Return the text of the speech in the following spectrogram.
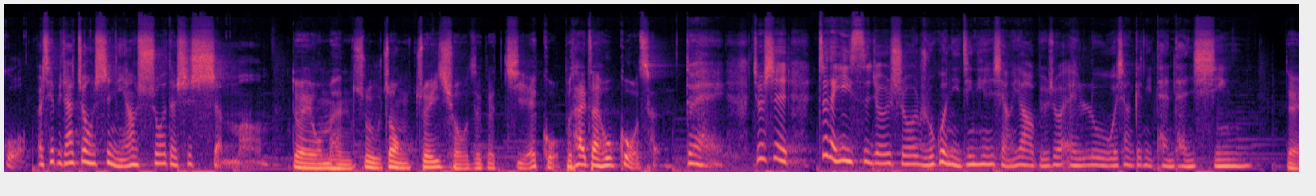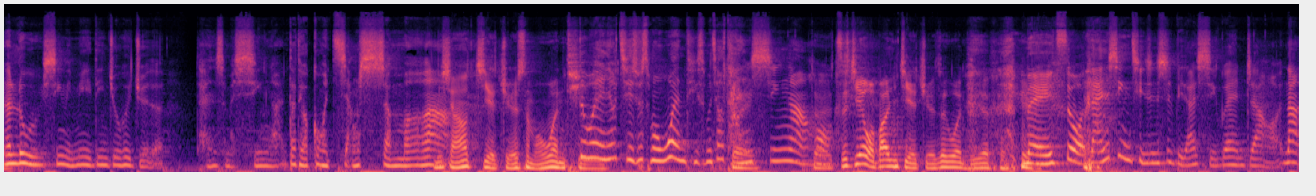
果，而且比较重视你要说的是什么。对，我们很注重追求这个结果，不太在乎过程。对，就是这个意思。就是说，如果你今天想要，比如说，哎，露，我想跟你谈谈心，对，那露心里面一定就会觉得。谈什么心啊？到底要跟我讲什么啊？你想要解决什么问题？对，你要解决什么问题？什么叫谈心啊？对，直接我帮你解决这个问题就可以。没错，男性其实是比较习惯这样哦。那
